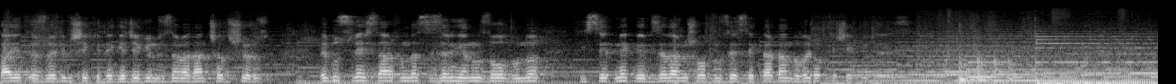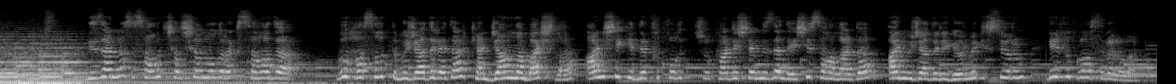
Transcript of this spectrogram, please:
gayet özverili bir şekilde gece gündüz demeden çalışıyoruz. Ve bu süreç zarfında sizlerin yanınızda olduğunu hissetmek ve bize vermiş olduğunuz desteklerden dolayı çok teşekkür ederiz. Bizler nasıl sağlık çalışanı olarak sahada bu hastalıkla mücadele ederken canla başla aynı şekilde futbolcu kardeşlerimizden de eşit sahalarda aynı mücadeleyi görmek istiyorum bir futbol sever olarak.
